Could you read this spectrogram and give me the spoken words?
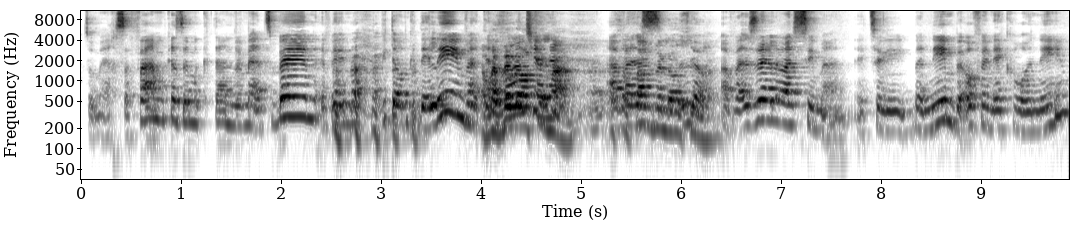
וצומח שפם כזה מקטן ומעצבן, והם פתאום גדלים, והתיאבון שלהם. אבל זה לא הסימן, השפם זה לא הסימן. לא, אבל זה לא הסימן. אצל בנים באופן עקרוני,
